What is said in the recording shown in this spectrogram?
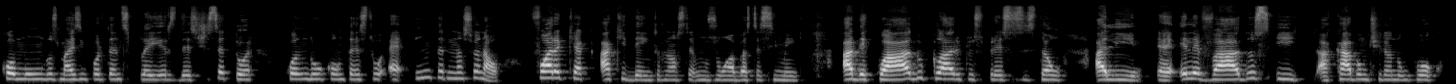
como um dos mais importantes players deste setor, quando o contexto é internacional. Fora que aqui dentro nós temos um abastecimento adequado, claro que os preços estão ali é, elevados e acabam tirando um pouco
